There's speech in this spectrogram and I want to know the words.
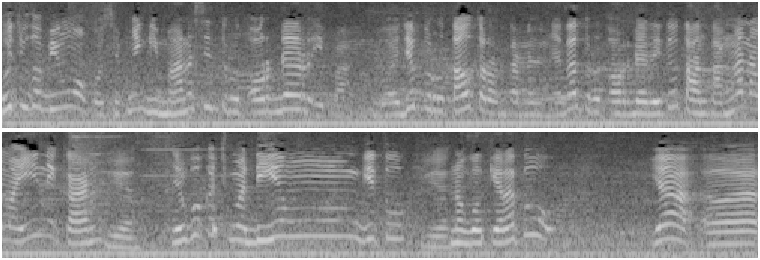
Gue juga bingung konsepnya gimana sih turut order ipa? Gue aja baru tahu ternyata turut order itu tantangan sama ini kan. Iya. Jadi gue kayak cuma diem gitu. Iya. nah gue kira tuh ya eh,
